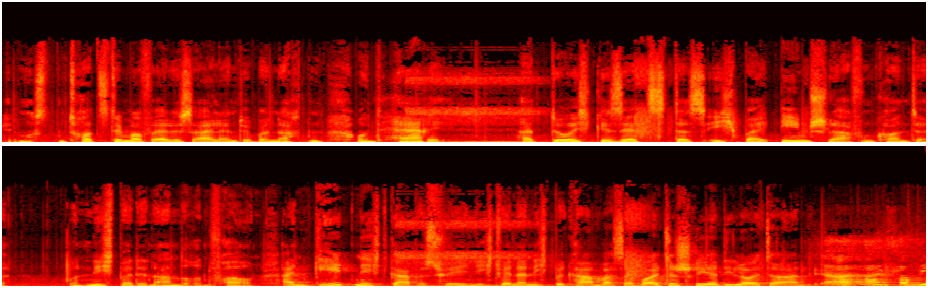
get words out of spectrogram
Wir mussten trotzdem auf Ellis Island übernachten und Harry hat durchgesetzt, dass ich bei ihm schlafen konnte und nicht bei den anderen Frauen. Ein geht nicht gab es für ihn nicht. Wenn er nicht bekam, was er wollte, schrie er die Leute an. I, I, for me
